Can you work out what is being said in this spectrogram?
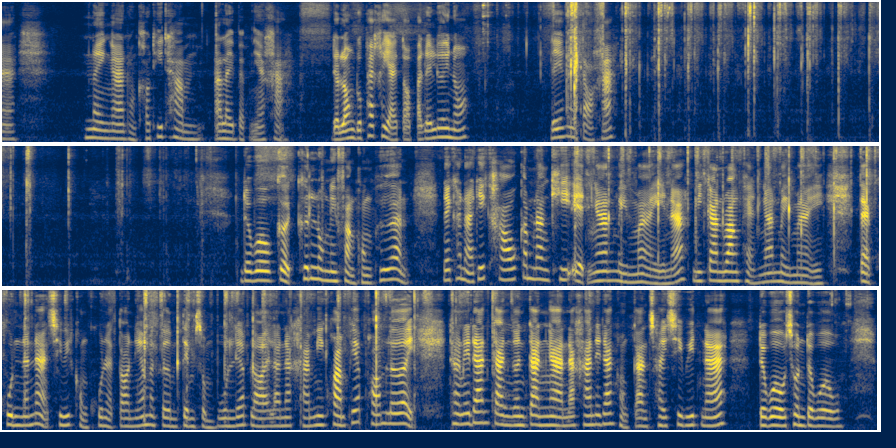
ในงานของเขาที่ทำอะไรแบบนี้ค่ะ เดี๋ยวลองดูไพ่ขยายต่อไปเรื่อยๆเนาะแล้วยังไงต่อคะ The World เกิดขึ้นลงในฝั่งของเพื่อน ในขณะที่เขากำลังคีเอทงานใหม่ๆ นะ มีการวางแผนงานใหม่ๆ แต่คุณนั้นน่ะชีวิตของคุณอะตอนนี้มันเติมเต็มสมบูรณ์เรียบร้อยแล้วนะคะ มีความเพียบพร้อมเลย ทั้งในด้านการเงินการงานนะคะ ในด้านของการใช้ชีวิตนะ The World ชน The World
